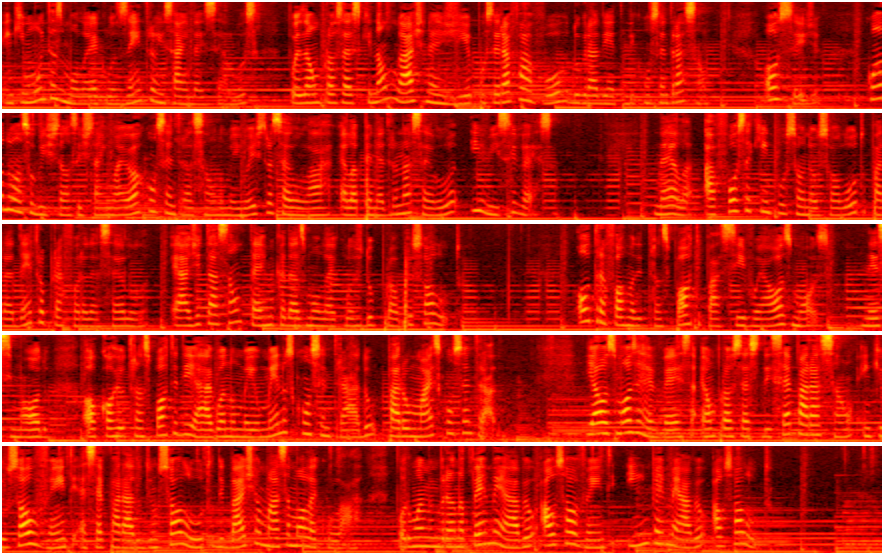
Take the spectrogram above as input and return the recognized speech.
em que muitas moléculas entram e saem das células, pois é um processo que não gasta energia por ser a favor do gradiente de concentração. Ou seja, quando uma substância está em maior concentração no meio extracelular, ela penetra na célula e vice-versa. Nela, a força que impulsiona o soluto para dentro ou para fora da célula é a agitação térmica das moléculas do próprio soluto. Outra forma de transporte passivo é a osmose. Nesse modo, ocorre o transporte de água no meio menos concentrado para o mais concentrado. E a osmose reversa é um processo de separação em que o solvente é separado de um soluto de baixa massa molecular por uma membrana permeável ao solvente e impermeável ao soluto.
